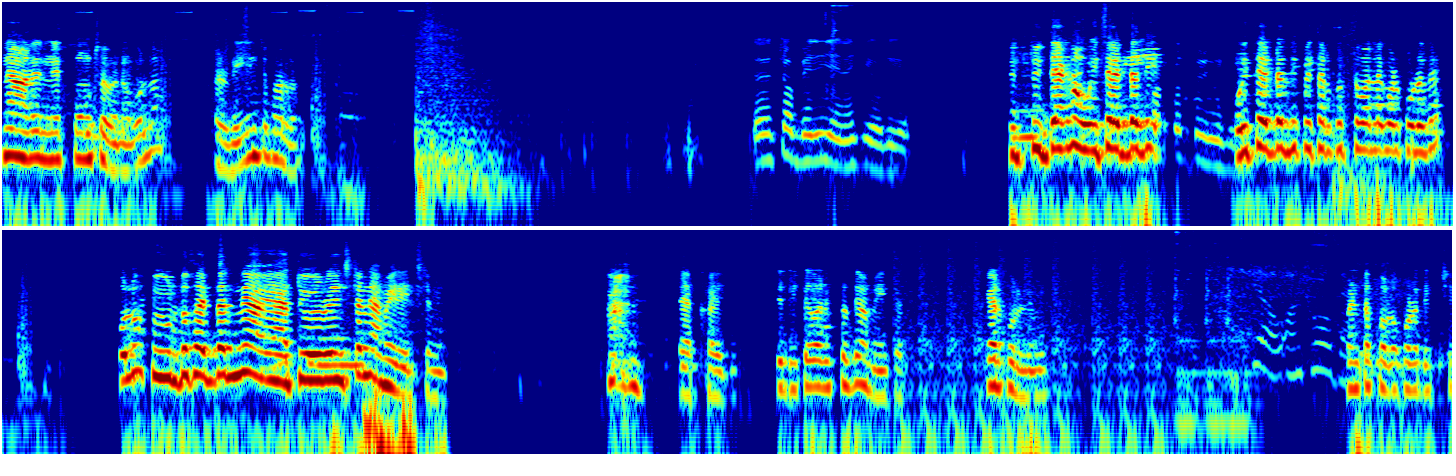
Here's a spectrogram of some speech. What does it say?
না আরে নেট পৌঁছাবে না বললাম। রেঞ্জ ভালো। চ বেরিয়ে নাকি ওদিকে? তুই দেখ না ওই সাইডটা দিয়ে ওই সাইডটা দিয়ে প্রেসার করতে পারলে একবার করে দেখ। বলো তুই উল্টো সাইডটা নিয়ে আমি তুই ওই রেঞ্জটা নিয়ে আমি রেঞ্জটা নিই দেখ খাই তুই দিতে পারিস তো দে, আমি এটা কেয়ারফুল নিবি পেনটা ফলো করে দিচ্ছি।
